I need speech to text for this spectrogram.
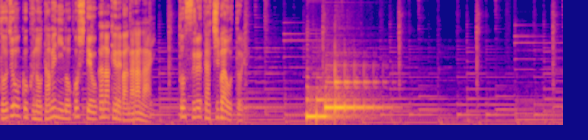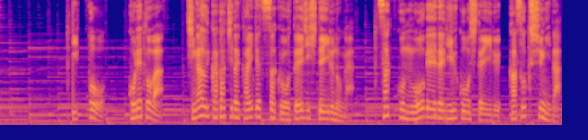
途上国のために残しておかなければならないとする立場を取る。一方これとは違う形で解決策を提示しているのが昨今欧米で流行している加速主義だ。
